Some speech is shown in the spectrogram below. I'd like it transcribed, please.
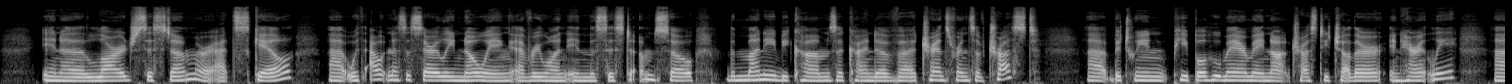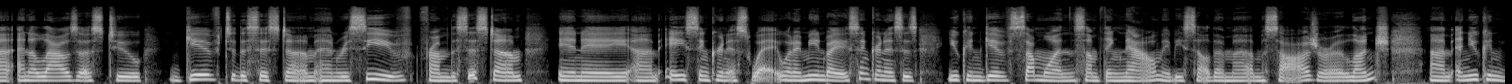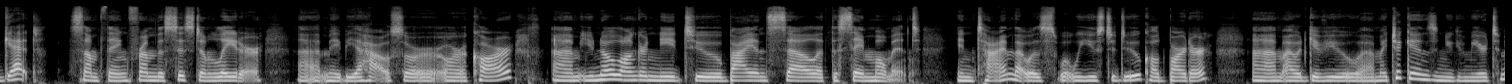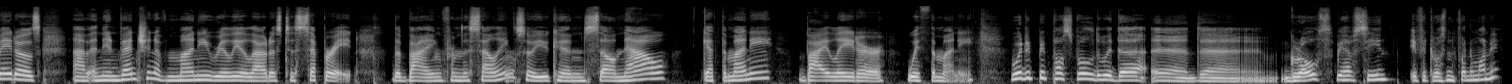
in a large system or at scale uh, without necessarily knowing everyone in the system. So the money becomes a kind of uh, transference of trust. Uh, between people who may or may not trust each other inherently, uh, and allows us to give to the system and receive from the system in a um, asynchronous way. What I mean by asynchronous is you can give someone something now, maybe sell them a massage or a lunch, um, and you can get something from the system later, uh, maybe a house or, or a car. Um, you no longer need to buy and sell at the same moment in time. That was what we used to do called barter. Um, I would give you uh, my chickens and you give me your tomatoes. Um, and the invention of money really allowed us to separate the buying from the selling. So you can sell now, get the money, buy later with the money. Would it be possible with the uh, the growth we have seen if it wasn't for the money?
